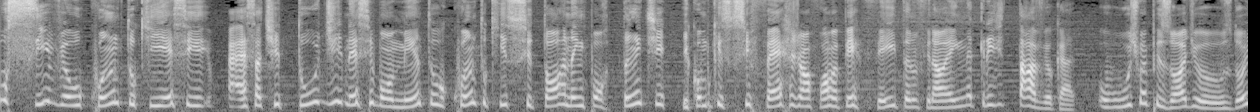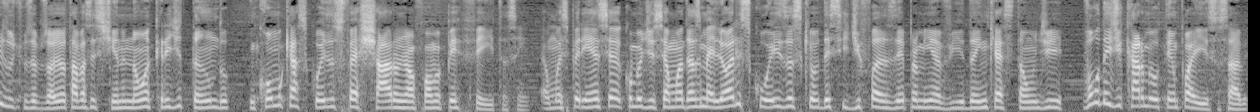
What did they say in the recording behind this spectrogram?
possível o quanto que esse essa atitude nesse momento, o quanto que isso se torna importante e como que isso se fecha de uma forma perfeita no final. É inacreditável, cara. O último episódio, os dois últimos episódios eu tava assistindo e não acreditando em como que as coisas fecharam de uma forma perfeita, assim. É uma experiência, como eu disse, é uma das melhores coisas que eu decidi fazer pra minha vida em questão de vou dedicar o meu tempo a isso, sabe?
